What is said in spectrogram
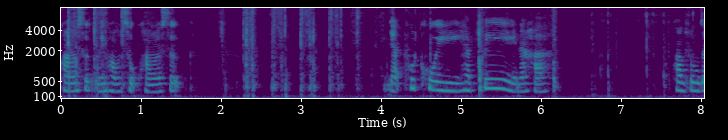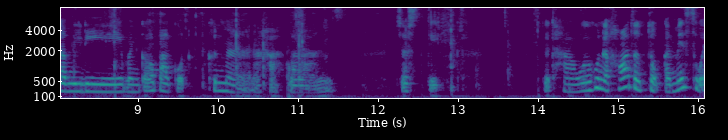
ความรู้สึกมีความสุขความรู้สึก อยากพูดคุยแฮปปี้นะคะ ความทรงจำดีๆ มันก็ปรากฏขึ้นมานะคะ balance justice the tower คุณกับเขาอจะจบกันไม่สวย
